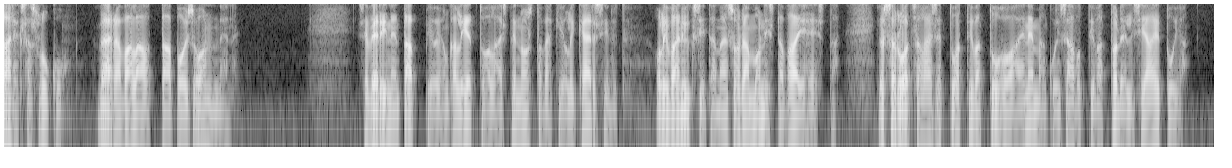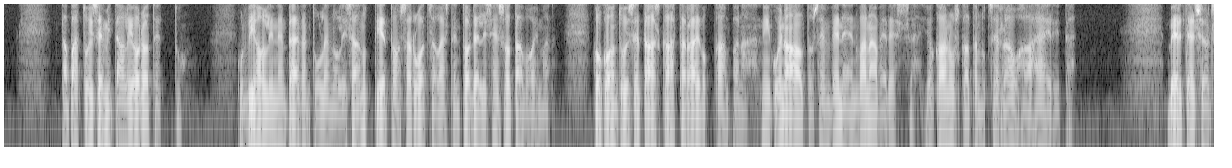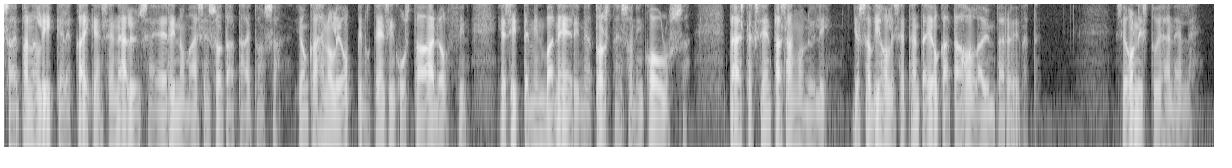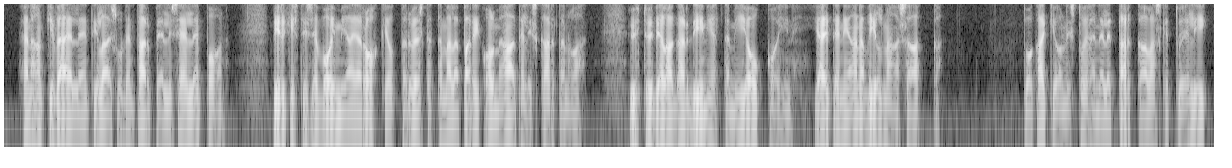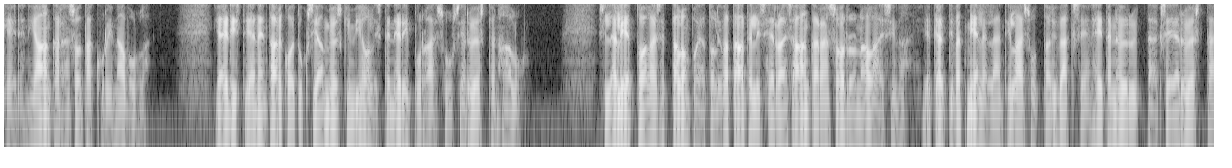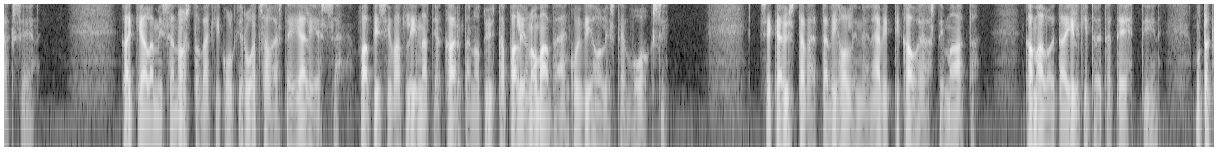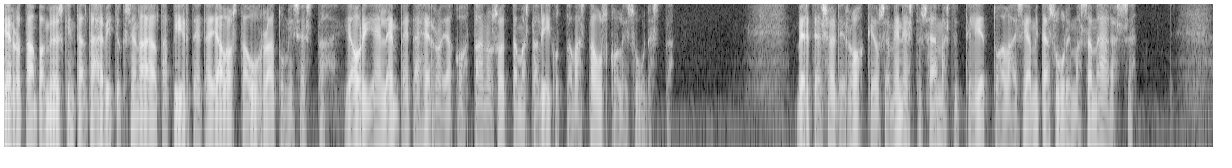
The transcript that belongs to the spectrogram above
Kahdeksas luku. Väärä vala ottaa pois onnen. Se verinen tappio, jonka liettualaisten nostoväki oli kärsinyt, oli vain yksi tämän sodan monista vaiheista, jossa ruotsalaiset tuottivat tuhoa enemmän kuin saavuttivat todellisia etuja. Tapahtui se, mitä oli odotettu. Kun vihollinen päivän tullen oli saanut tietoonsa ruotsalaisten todellisen sotavoiman, kokoontui se taas kahta raivokkaampana, niin kuin aalto sen veneen vanavedessä, joka on uskaltanut sen rauhaa häiritä. Bertelsöld sai panna liikkeelle kaiken sen älynsä ja erinomaisen sotataitonsa, jonka hän oli oppinut ensin Kusta Adolfin ja sittemmin Baneerin ja Torstensonin koulussa, päästäkseen tasangon yli, jossa viholliset häntä joka taholla ympäröivät. Se onnistui hänelle. Hän hankki väelleen tilaisuuden tarpeelliseen lepoon, virkisti sen voimia ja rohkeutta ryöstättämällä pari kolme aateliskartanoa, yhtyi Della Gardin jättämiin joukkoihin ja eteni aina Vilnaan saakka – Tuo kaikki onnistui hänelle tarkkaan laskettujen liikkeiden ja ankaran sotakurin avulla. Ja edisti hänen tarkoituksiaan myöskin vihollisten eripuraisuus ja ryöstön halu. Sillä liettualaiset talonpojat olivat aatelisherrainsa ankaran sorron alaisina ja käyttivät mielellään tilaisuutta hyväkseen heitä nöyryyttääkseen ja ryöstääkseen. Kaikkialla, missä nostoväki kulki ruotsalaisten jäljessä, vapisivat linnat ja kartanot yhtä paljon oman väen kuin vihollisten vuoksi. Sekä ystävä että vihollinen hävitti kauheasti maata – Kamaloita ilkitöitä tehtiin, mutta kerrotaanpa myöskin tältä hävityksen ajalta piirteitä jalosta uhrautumisesta ja orjien lempeitä herroja kohtaan osoittamasta liikuttavasta uskollisuudesta. Bertelschöldin rohkeus ja menestys hämmästytti liettualaisia mitä suurimmassa määrässä.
